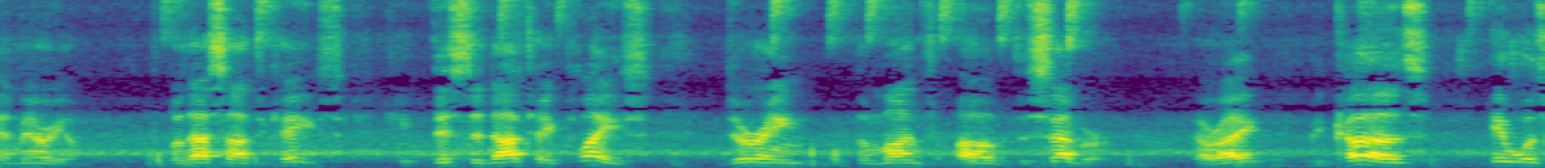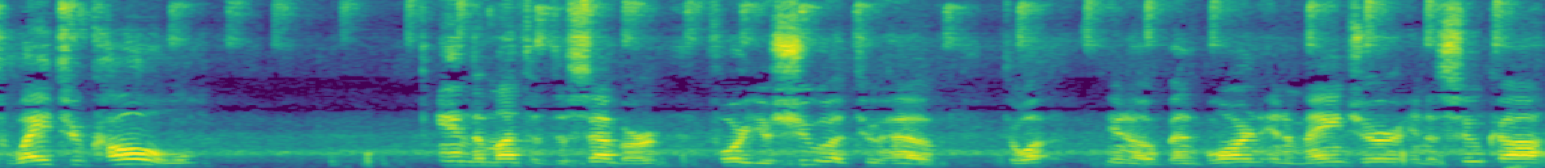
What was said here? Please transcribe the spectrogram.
and Miriam. But that's not the case. This did not take place during the month of December. All right? Because it was way too cold in the month of December for Yeshua to have, to you know, been born in a manger, in a sukkah,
